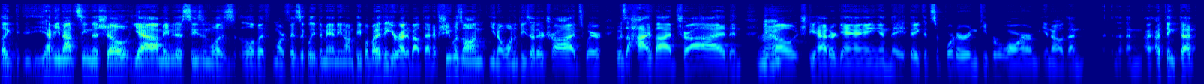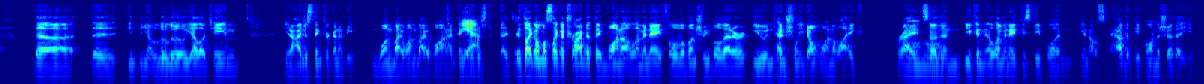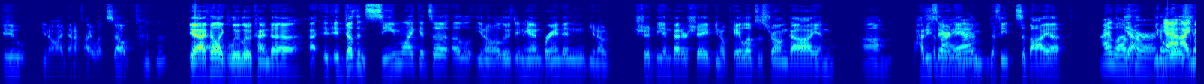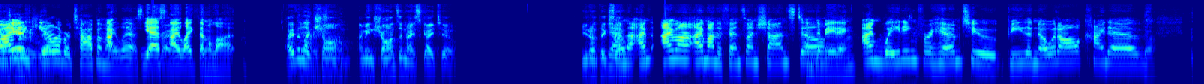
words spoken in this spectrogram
like have you not seen the show? Yeah, maybe this season was a little bit more physically demanding on people, but I think you're right about that. If she was on, you know, one of these other tribes where it was a high vibe tribe and you Mhm. know she had her gang and they they could support her and keep her warm you know then then i, I think that the the you know lulu yellow team you know i just think they're going to be one by one by one i think Yeah. just it's, it's like almost like a tribe that they want to eliminate full of a bunch of people that are you intentionally don't want to like right so Mhm. then you can eliminate these people and you know have the people on the show that you do you know identify with so Mhm. yeah, I feel like Lulu kind of. It, it doesn't seem like it's a, a you know a losing hand. Brandon, you know, should be in better shape. You know, Kaleb's a strong guy, and um, how do you say her name? The, the feet Sabiyah. I love Yeah, her you know, Yeah, really I- strong Sabiyah too, and right? kaleb are top of my list yes, Right. I like them Yeah. a lot. I even Yeah. like Sean. sure. I mean, Sean's a nice guy too. You don't think yeah so? I'm, not, I'm i'm on i'm on the fence on sean still I'm debating. I'm waiting for him to be the know-it-all kind of Yeah.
